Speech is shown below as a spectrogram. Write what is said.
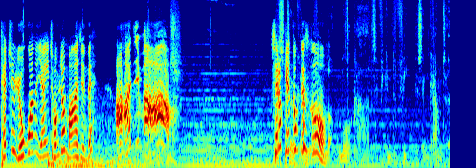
대출 요구하는 양이 점점 많아지는데? 아, 하지마! 체력 개떡됐어! encounter.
